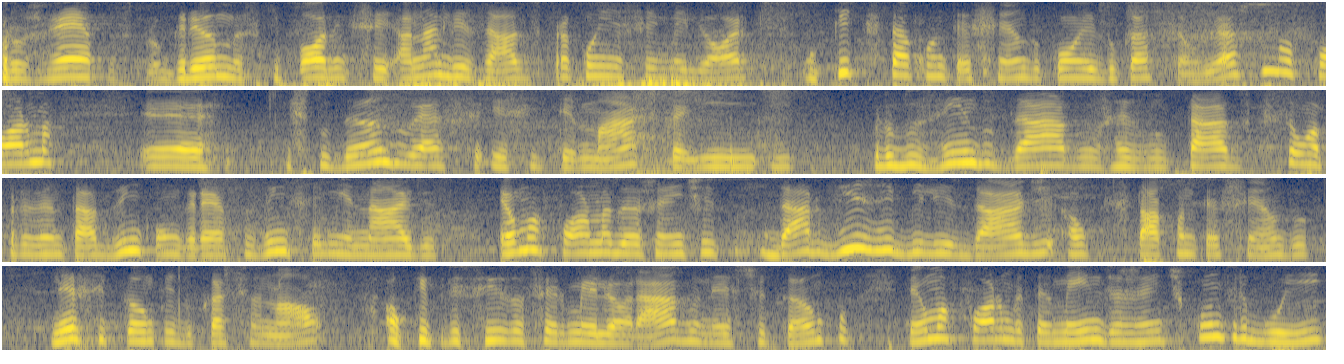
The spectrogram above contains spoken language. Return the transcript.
projetos, programas que podem ser analisados para conhecer melhor o que, que, está acontecendo com a educação. Eu acho que uma forma, eh, estudando essa, essa temática e, e produzindo dados, resultados que são apresentados em congressos, em seminários. É uma forma da gente dar visibilidade ao que está acontecendo nesse campo educacional, ao que precisa ser melhorado neste campo. Tem uma forma também de a gente contribuir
